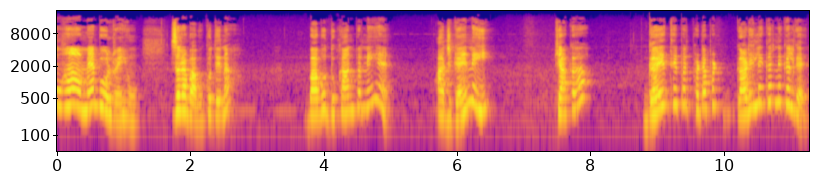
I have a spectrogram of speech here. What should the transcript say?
ओ हाँ मैं बोल रही हूँ। ज़रा बाबू को देना। बाबू दुकान पर नहीं है। आज गए नहीं? क्या कहा? गए थे पर फटाफट गाड़ी लेकर निकल गए।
